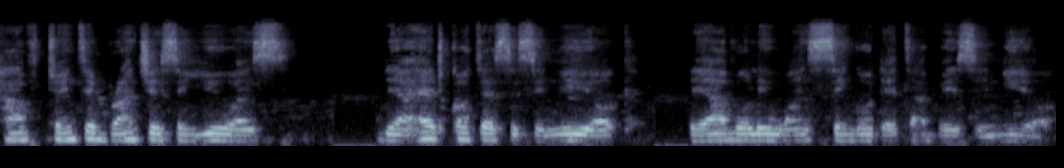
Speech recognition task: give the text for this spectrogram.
have 20 branches in US. Their headquarters is in New York. They have only one single database in New York.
